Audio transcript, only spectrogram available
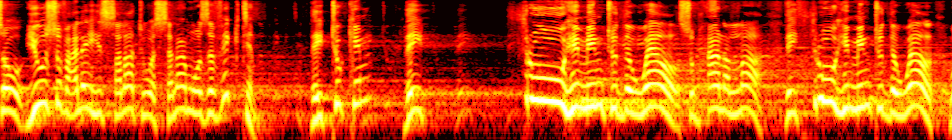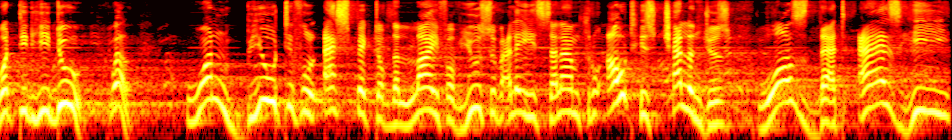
So Yusuf alayhi salatu wasalam was a victim. They took him, they threw him into the well. Subhanallah. They threw him into the well. What did he do? Well, one beautiful aspect of the life of Yusuf alayhi salam throughout his challenges was that as he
